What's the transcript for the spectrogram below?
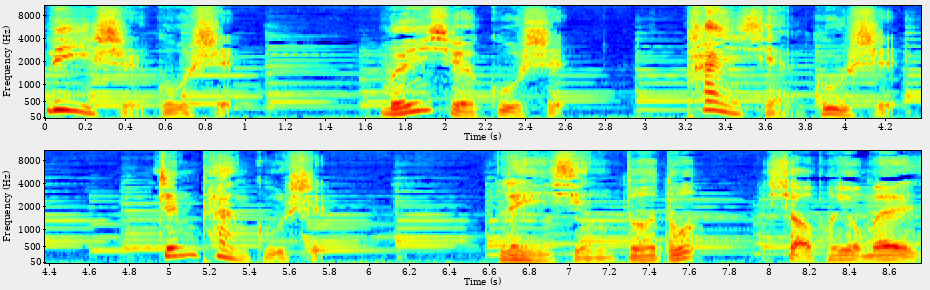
历史故事、文学故事、探险故事、侦探故事。类型多多，小朋友们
